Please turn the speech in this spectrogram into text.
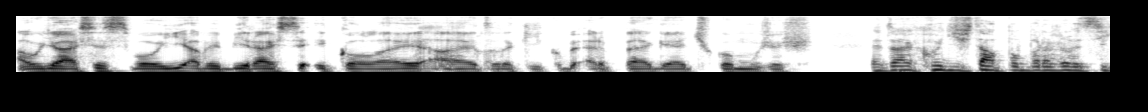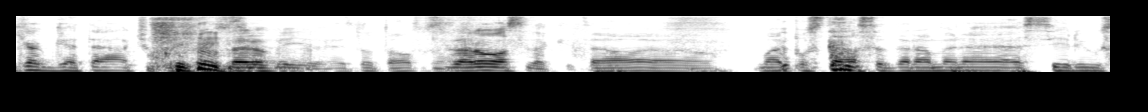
A uděláš si svojí a vybíráš si i kolej Jo, a je jo. to taky jakoby RPGčko, můžeš Je to jak chodíš tam po Bradovicích jak v GTA. To je dobrý. Je to top. To si No. asi taky. Jo, jo, jo. Moje postava se teda jmenuje Sirius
